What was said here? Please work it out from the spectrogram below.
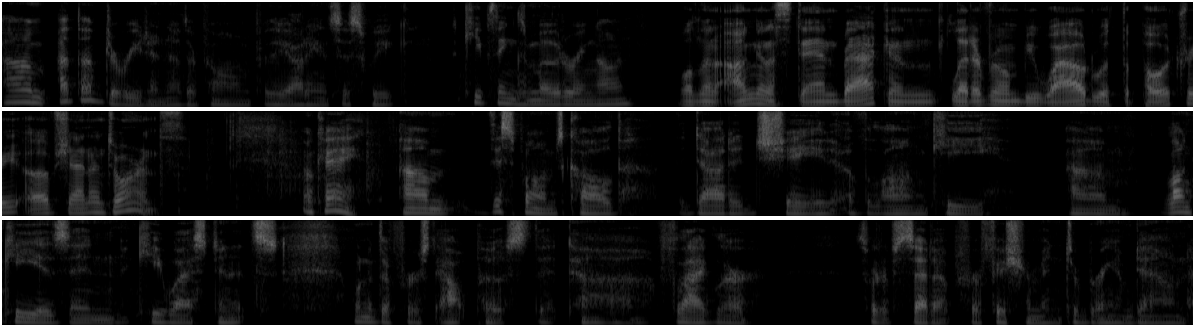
Um, I'd love to read another poem for the audience this week. to Keep things motoring on. Well, then I'm going to stand back and let everyone be wowed with the poetry of Shannon Torrance. Okay. Um, this poem's called The Dotted Shade of Long Key. Um, Long Key is in Key West, and it's one of the first outposts that uh, Flagler sort of set up for fishermen to bring him down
